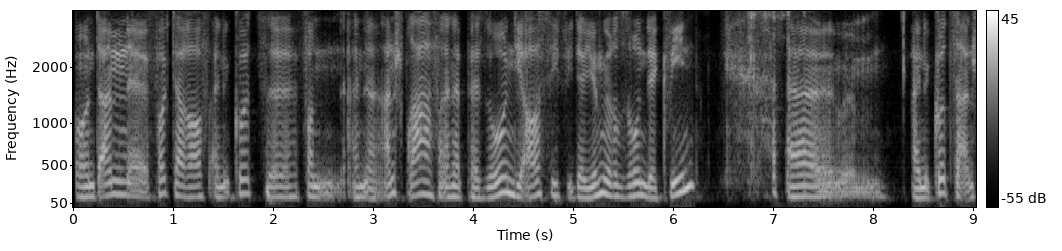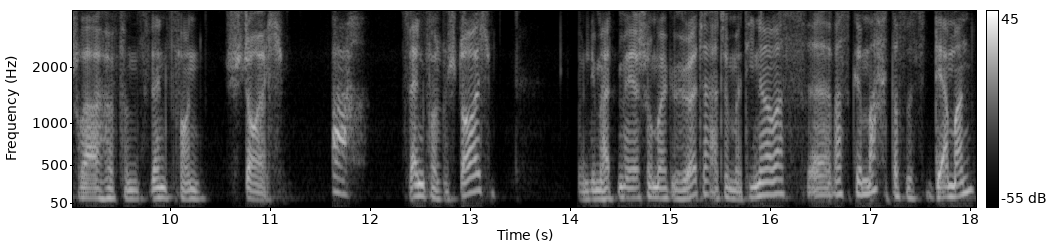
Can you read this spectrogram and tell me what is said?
Und dann äh, folgt darauf eine kurze von eine Ansprache von einer Person, die aussieht wie der jüngere Sohn der Queen. ähm, eine kurze Ansprache von Sven von Storch. Ach. Sven von Storch. Und dem hatten wir ja schon mal gehört, da hatte Martina was, äh, was gemacht. Das ist der Mann,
